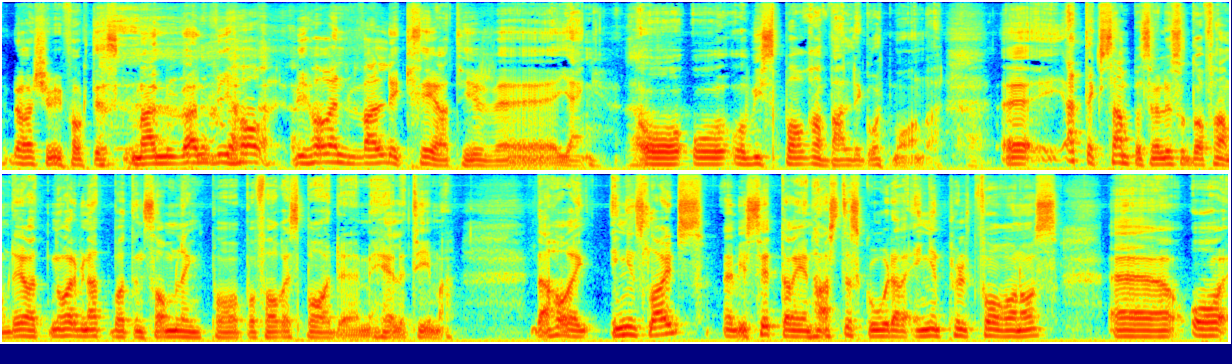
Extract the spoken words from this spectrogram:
det har ikke vi faktisk. Men, men vi, har, vi, har, en veldig kreativ eh, gjeng. Og, og, og, vi sparer veldig godt med hverandre. Eh, et eksempel som jeg har lyst til å dra frem, det er at nå hadde vi nettopp hatt en samling på, på Farris bad med hele teamet. Der har jeg ingen slides. Vi sitter i en hestesko, der er ingen pult foran oss. Eh, og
